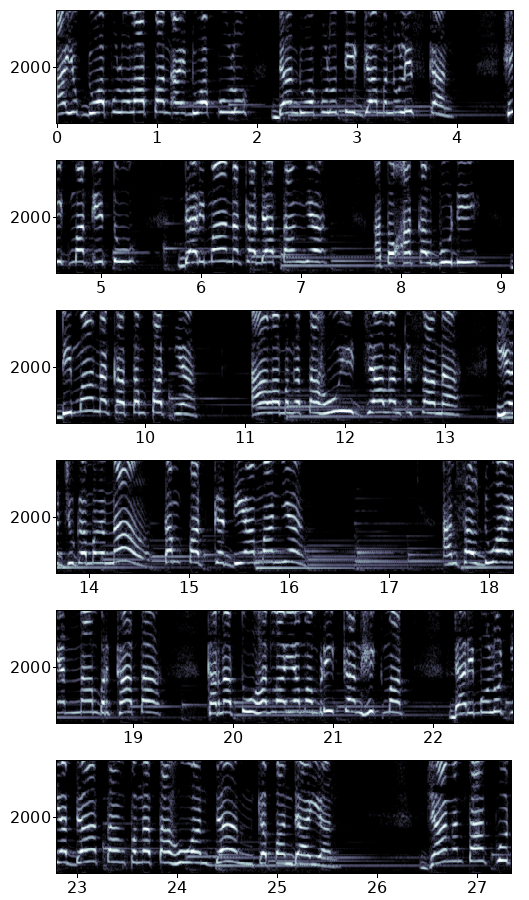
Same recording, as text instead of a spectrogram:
Ayub 28 ayat 20 dan 23 menuliskan, hikmat itu dari manakah datangnya atau akal budi di manakah tempatnya? Allah mengetahui jalan ke sana. Ia juga mengenal tempat kediamannya. Amsal 2 ayat 6 berkata, Karena Tuhanlah yang memberikan hikmat, dari mulutnya datang pengetahuan dan kepandaian. Jangan takut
